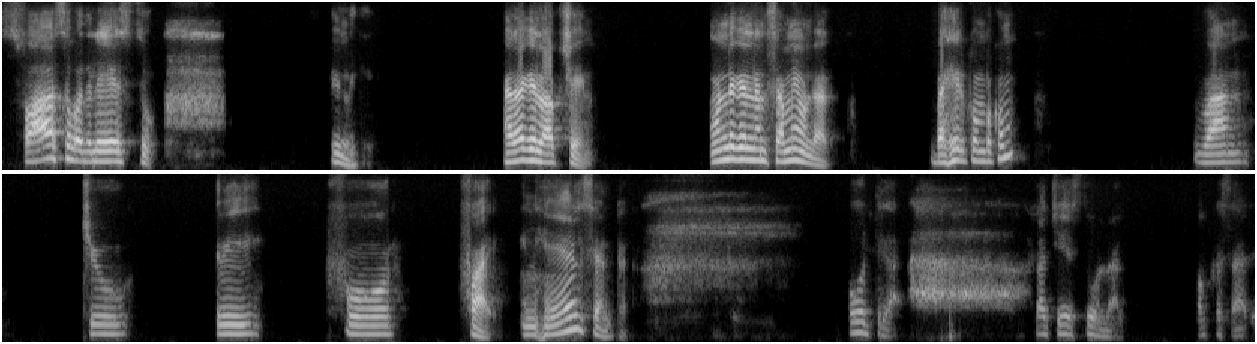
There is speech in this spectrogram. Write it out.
శ్వాస వదిలేస్తూ. కిందకి అలాగే లాక్ చైన్ ఉండగలిగినంత సమయం ఉండాలి. బహిర్ కుంభకం. One two three four five inhale centre పూర్తిగా అలా చేస్తూ ఉండాలి. ఒక్కసారి.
